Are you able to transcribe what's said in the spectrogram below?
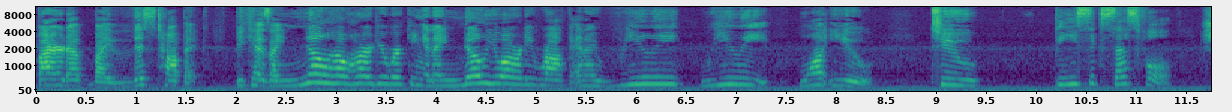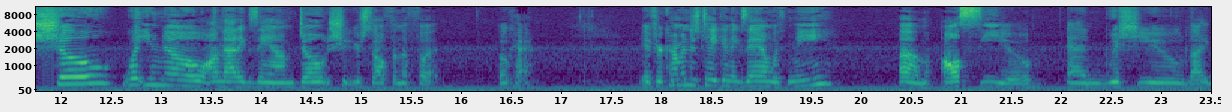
fired up by this topic because I know how hard you're working, and I know you already rock, and I really, really want you to be successful. Show what you know on that exam. Don't shoot yourself in the foot. Okay. If you're coming to take an exam with me, um, I'll see you and wish you, like,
